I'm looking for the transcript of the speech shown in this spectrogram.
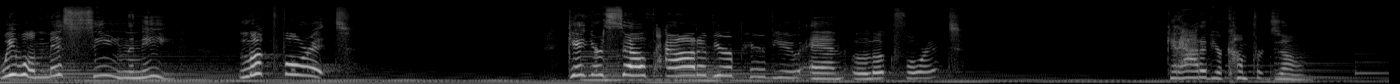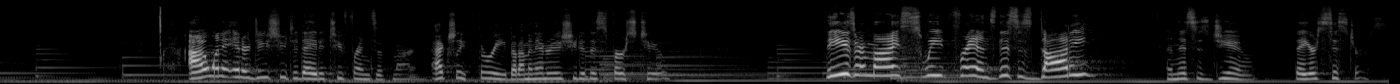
we will miss seeing the need. Look for it. Get yourself out of your peer view and look for it. Get out of your comfort zone. I want to introduce you today to two friends of mine. Actually, three, but I'm going to introduce you to this first two. These are my sweet friends. This is Dottie and this is June. They are sisters.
